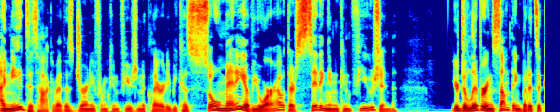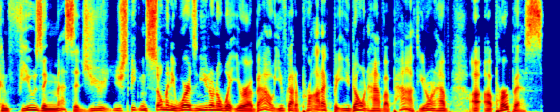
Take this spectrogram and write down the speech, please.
I need to talk about this journey from confusion to clarity because so many of you are out there sitting in confusion you're delivering something, but it's a confusing message. You, you're speaking so many words and you don't know what you're about. You've got a product, but you don't have a path. You don't have a, a purpose.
